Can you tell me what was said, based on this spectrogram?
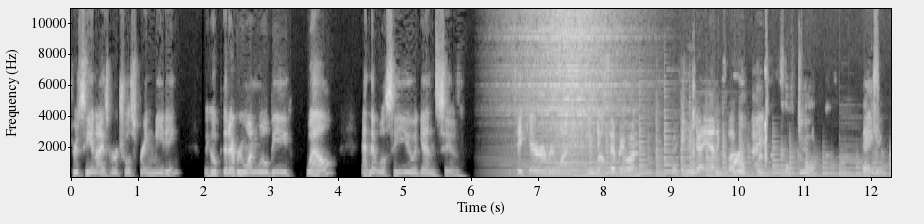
through CNI's virtual spring meeting. We hope that everyone will be well and that we'll see you again soon. Take care, everyone. Be well. Thanks, everyone. Thank Thank you, you. Diane and For a wonderful talk. Thank you.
